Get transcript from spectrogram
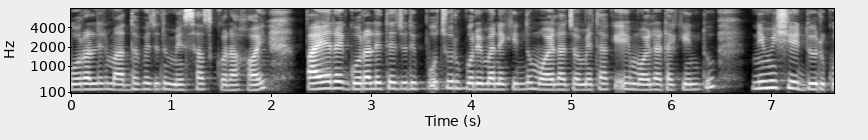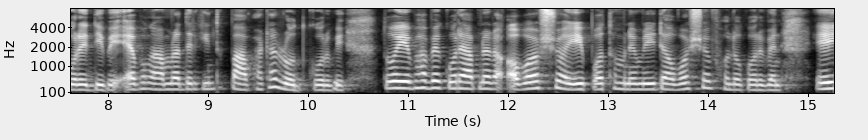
গোড়ালির মাধ্যমে যদি মেসাজ করা হয়, পায়ের গোড়ালিতে যদি প্রচুর পরিমাণে কিন্তু ময়লা জমে থাকে, এই ময়লাটা কিন্তু নিমিশেই দূর করে দিবে এবং আমাদের কিন্তু পা ফাটা রোধ করবে। তো এভাবে করে আপনারা অবশ্যই এই প্রথম রেমেডিটা অবশ্যই ফলো করবেন। এই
